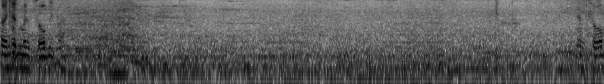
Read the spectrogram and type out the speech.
ឃើញចិត្តមើលស្រូបនេះបាទ ខ្ញុំស្រូប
